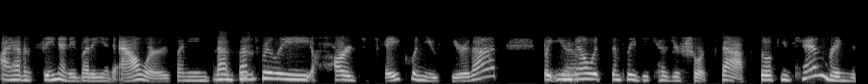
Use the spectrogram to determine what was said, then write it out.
I haven't seen anybody in hours. I mean, that, mm-hmm. that's really hard to take when you hear that, but you yeah. know it's simply because you're short staffed. So if you can bring the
